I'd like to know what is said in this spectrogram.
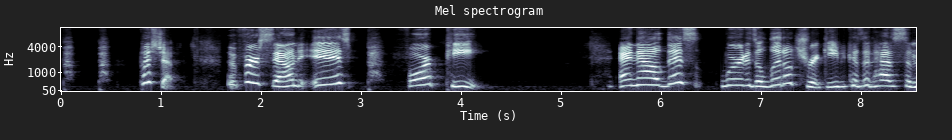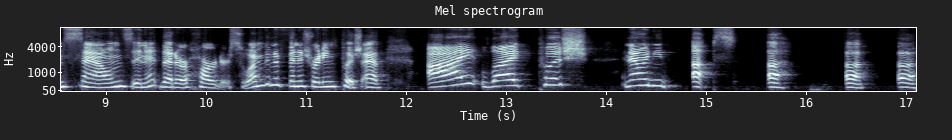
p, p, push up. The first sound is p for P. And now this word is a little tricky because it has some sounds in it that are harder. So I'm going to finish writing push. I have I like push. And Now I need ups. Uh, uh, uh.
